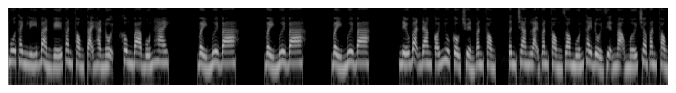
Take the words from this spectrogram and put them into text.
Mua thanh lý bàn ghế văn phòng tại Hà Nội 0342 73 73 73. Nếu bạn đang có nhu cầu chuyển văn phòng, tân trang lại văn phòng do muốn thay đổi diện mạo mới cho văn phòng,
